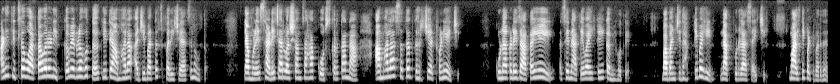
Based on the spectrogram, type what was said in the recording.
आणि तिथलं वातावरण इतकं वेगळं होतं की ते आम्हाला अजिबातच परिचयाचं नव्हतं. त्यामुळे साडेचार वर्षांचा हा कोर्स करताना आम्हाला सतत घरची आठवण यायची. कुणाकडे जाता येईल असे नातेवाईकही कमी होते. बाबांची धाकटी बहीण नागपूरला असायची मालती पटवर्धन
